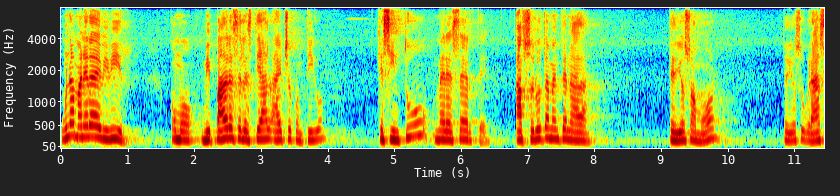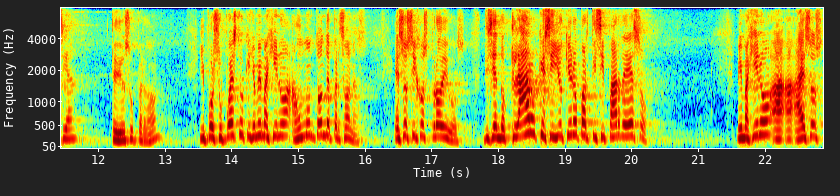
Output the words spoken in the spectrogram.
una manera de vivir como mi Padre Celestial ha hecho contigo? Que sin tú merecerte absolutamente nada, te dio su amor, te dio su gracia, te dio su perdón. Y por supuesto que yo me imagino a un montón de personas, esos hijos pródigos, diciendo, claro que sí, yo quiero participar de eso. Me imagino a, esos,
